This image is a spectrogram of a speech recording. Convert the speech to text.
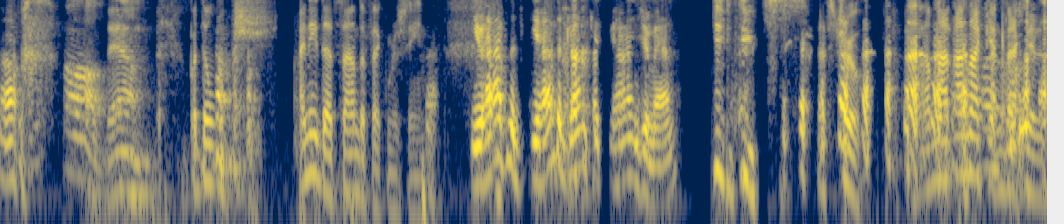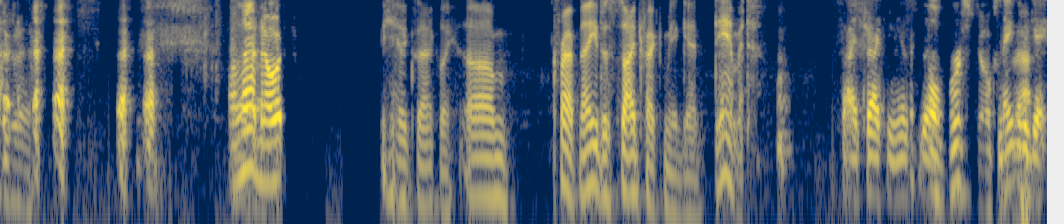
Oh, Oh damn. But don't. I need that sound effect machine. you have the you have the drum kit behind you, man. That's true. I'm not. I'm not getting back there to do that. On that note, Yeah, exactly. Um, crap. Now you just sidetracked me again. Damn it. Sidetracking is the oh, worst jokes. name of the game.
